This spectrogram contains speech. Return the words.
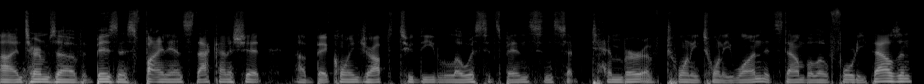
Uh, in terms of business, finance, that kind of shit, uh, Bitcoin dropped to the lowest it's been since September of 2021. It's down below 40,000.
